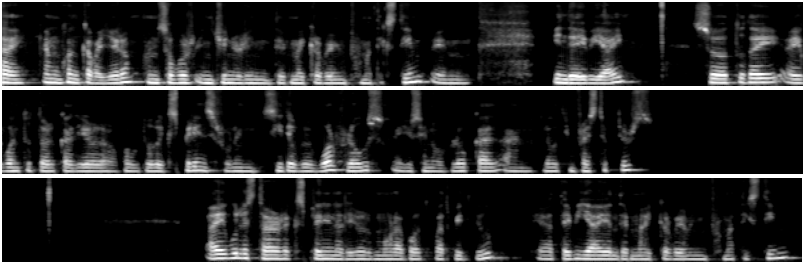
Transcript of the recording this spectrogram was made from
Hi, I'm Juan Caballero. I'm software engineer in the microbiome informatics team in, in the EBI. So today I want to talk a little about our experience running CWL workflows using our local and cloud infrastructures. I will start explaining a little more about what we do at EBI and the microbiome informatics team.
